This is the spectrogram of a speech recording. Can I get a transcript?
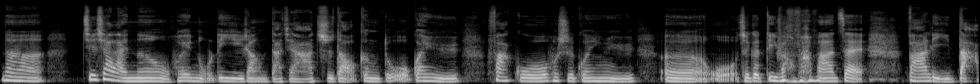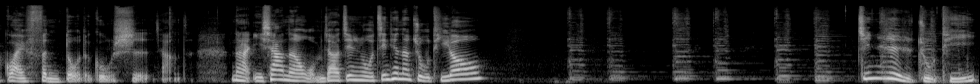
那。接下来呢，我会努力让大家知道更多关于法国，或是关于呃我这个地方妈妈在巴黎打怪奋斗的故事，这样子。那以下呢，我们就要进入今天的主题喽。今日主题。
